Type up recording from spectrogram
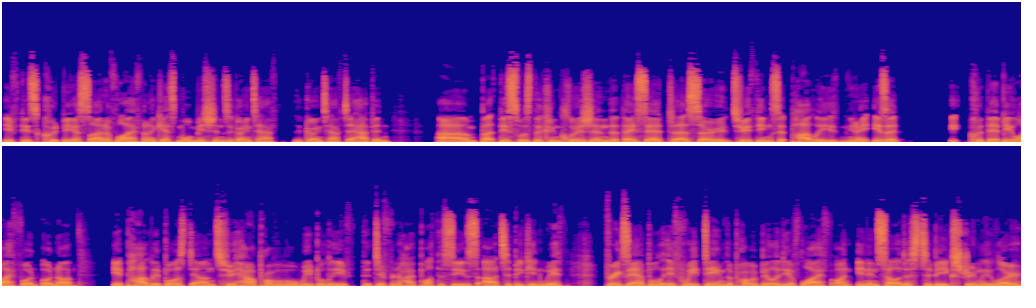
if this could be a sign of life, and I guess more missions are going to have going to have to happen. Um, but this was the conclusion that they said. Uh, so two things: it partly, you know, is it could there be life or, or not? It partly boils down to how probable we believe the different hypotheses are to begin with. For example, if we deem the probability of life on in Enceladus to be extremely low,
